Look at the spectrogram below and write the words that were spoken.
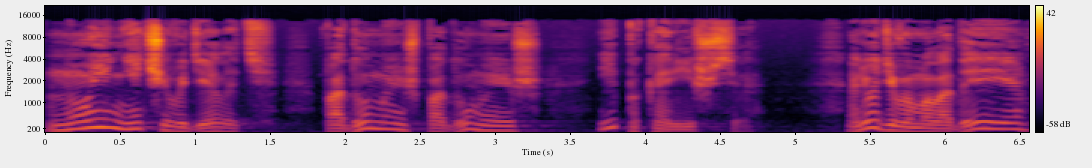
Ну и нечего делать. Подумаешь, подумаешь и покоришься. Люди вы молодые,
